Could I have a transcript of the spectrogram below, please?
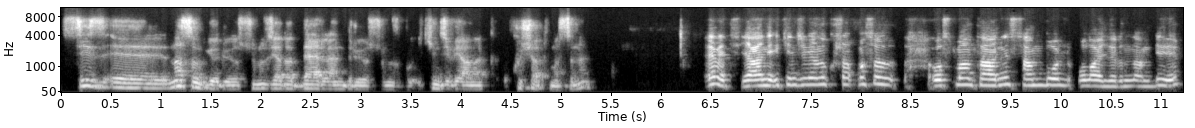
Siz e, nasıl görüyorsunuz ya da değerlendiriyorsunuz bu ikinci Viyana kuşatmasını? Evet yani ikinci Viyana kuşatması Osmanlı tarihinin sembol olaylarından biri.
